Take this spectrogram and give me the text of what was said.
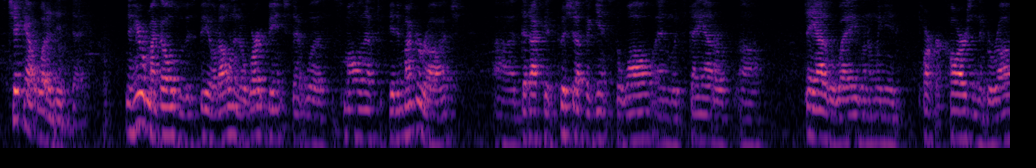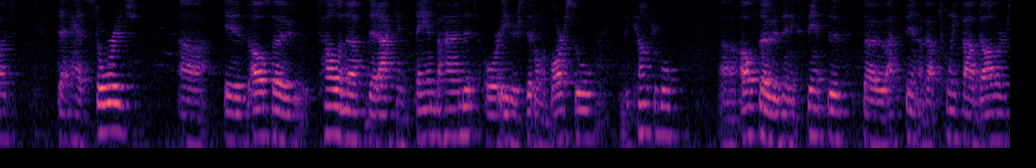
So check out what I did today. Now here were my goals with this build. I wanted a workbench that was small enough to fit in my garage, uh, that I could push up against the wall and would stay out of, uh, stay out of the way when we need to park our cars in the garage that has storage, uh, is also tall enough that I can stand behind it or either sit on a bar stool and be comfortable. Uh, also is inexpensive, so I spent about $25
